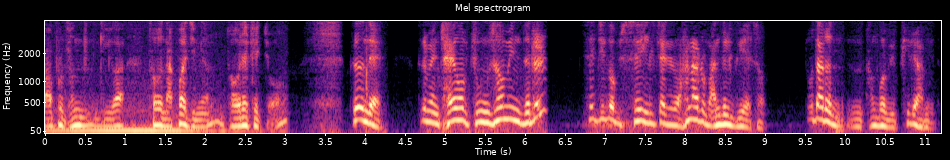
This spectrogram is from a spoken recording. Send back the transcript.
또 앞으로 경기가 더 나빠지면 더 어렵겠죠. 그런데 그러면 자영업 중서민들을 새 직업 새 일자리로 하나로 만들기 위해서 또 다른 방법이 필요합니다.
